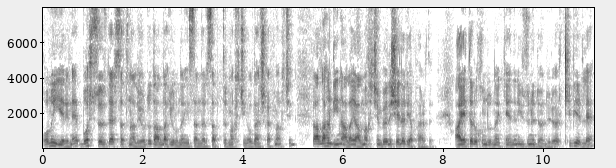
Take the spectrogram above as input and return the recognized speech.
onun yerine boş sözler satın alıyordu da Allah yolundan insanları saptırmak için, yoldan çıkartmak için ve Allah'ın dini alay almak için böyle şeyler yapardı. Ayetler okunduğundan kendini yüzünü döndürüyor. Kibirle,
